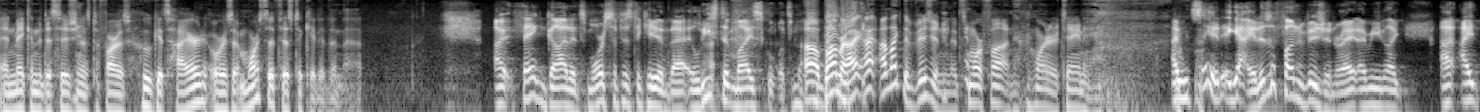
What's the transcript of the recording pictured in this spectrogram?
and making the decision as to far as who gets hired, or is it more sophisticated than that? I thank God it's more sophisticated than that. At least at my school, it's more. Oh, bummer! I, I like the vision. It's more fun, more entertaining. I would say it. Yeah, it is a fun vision, right? I mean, like I, I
